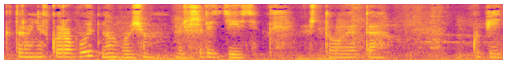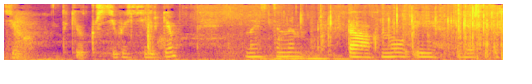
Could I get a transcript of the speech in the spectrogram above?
Который у нее скоро будет. Но, в общем, решили здесь, что это купить их. Такие вот красивые серьги. Настины. Так, ну и я себе тоже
